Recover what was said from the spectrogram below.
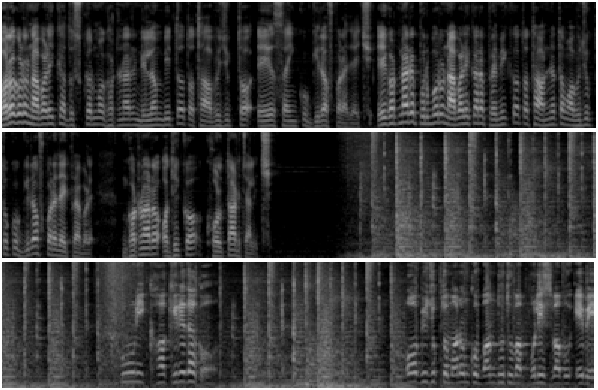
বরগড় নাবালিকা দুষ্কর্ম ঘটনার নিলম্বিত তথা অভিযুক্ত এএসআইঙ্কু গিরফ করা যাইছে এই ঘটনার পূর্বরু নাবালিকার প্রেমিক তথা অন্যতম অভিযুক্তকু গিরফ করা যাইতবা বেড়ে ঘটনার অধিক খোলতাড় চালিছে পুনি খাকিরে দাগ অভিযুক্ত মানুষ বাঁধুবা পুলিশ বাবু এবে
